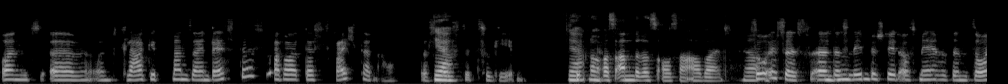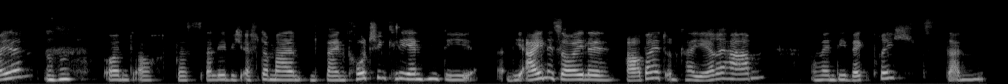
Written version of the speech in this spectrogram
Und, äh, und klar gibt man sein Bestes, aber das reicht dann auch, das ja. Beste zu geben. Es ja. gibt noch was anderes außer Arbeit. Ja. So ist es. Äh, mhm. Das Leben besteht aus mehreren Säulen. Mhm. Und auch das erlebe ich öfter mal mit meinen Coaching-Klienten, die die eine Säule Arbeit und Karriere haben. Und wenn die wegbricht, dann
